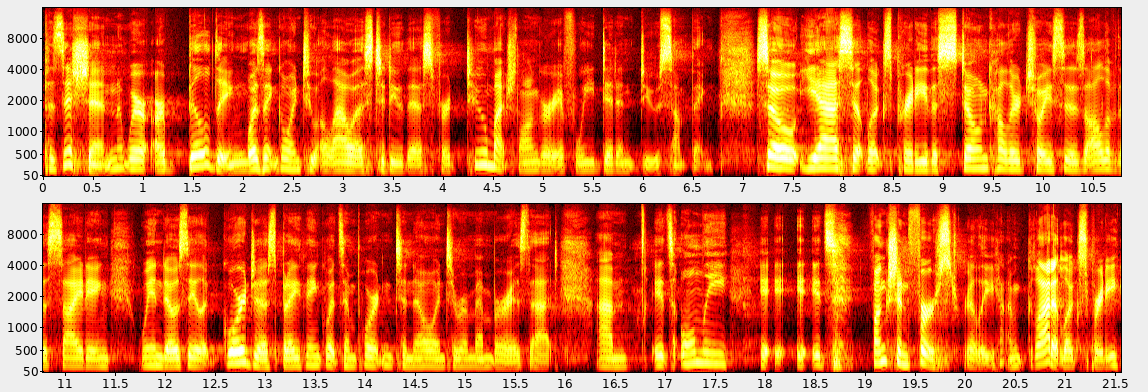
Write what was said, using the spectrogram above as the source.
position where our building wasn't going to allow us to do this for too much longer if we didn't do something. So, yes, it looks pretty. The stone colored choices, all of the siding, windows, they look gorgeous. But I think what's important to know and to remember is that um, it's only, it, it, it's function first, really. I'm glad it looks pretty,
